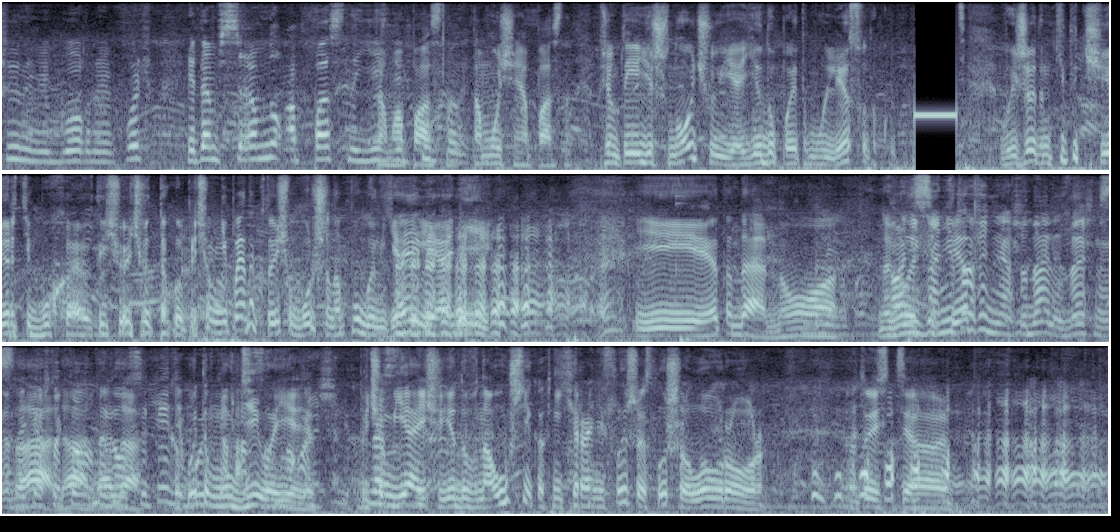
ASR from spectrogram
шинами, горными и прочим. И там все равно опасно ездить Там опасно, тупо. там очень опасно. Причем ты едешь ночью, я еду по этому лесу такой, «Блядь». выезжаю, там какие-то черти бухают, еще что-то такое. Причем непонятно, кто еще больше напуган, я или они. И это да, но, но Но они, они велосипед... тоже не ожидали, знаешь, наверняка, Да, что да, кто-то да, на да. велосипеде Какой-то будет кататься мудила ночью. едет. Причем я еще еду в наушниках, ни хера не слышу, я слушаю low roar. Ну, то есть, э,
